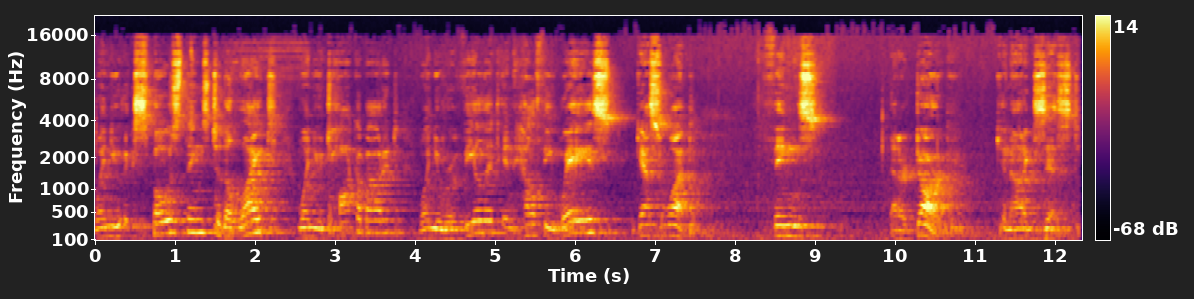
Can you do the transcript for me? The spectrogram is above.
When you expose things to the light, when you talk about it, when you reveal it in healthy ways, guess what? Things that are dark cannot exist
